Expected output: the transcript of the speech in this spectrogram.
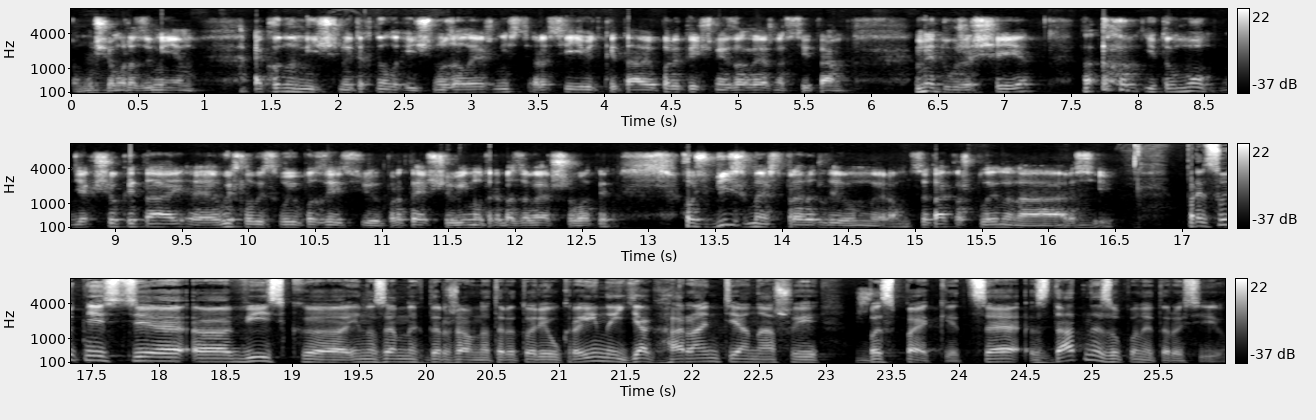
тому що ми розуміємо економічну і технологічну залежність Росії від Китаю, політичної залежності там не дуже ще є. І тому, якщо Китай е, висловить свою позицію про те, що війну треба завершувати, хоч більш-менш справедливим миром, це також вплине на Росію. Присутність е, е, військ іноземних держав на території України як гарантія нашої безпеки, це здатне зупинити Росію?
